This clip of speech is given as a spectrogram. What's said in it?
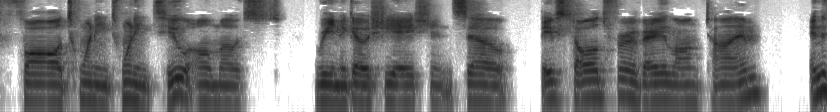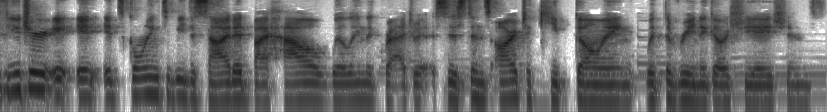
fall 2022 almost renegotiation. So they've stalled for a very long time in the future, it, it, it's going to be decided by how willing the graduate assistants are to keep going with the renegotiations.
